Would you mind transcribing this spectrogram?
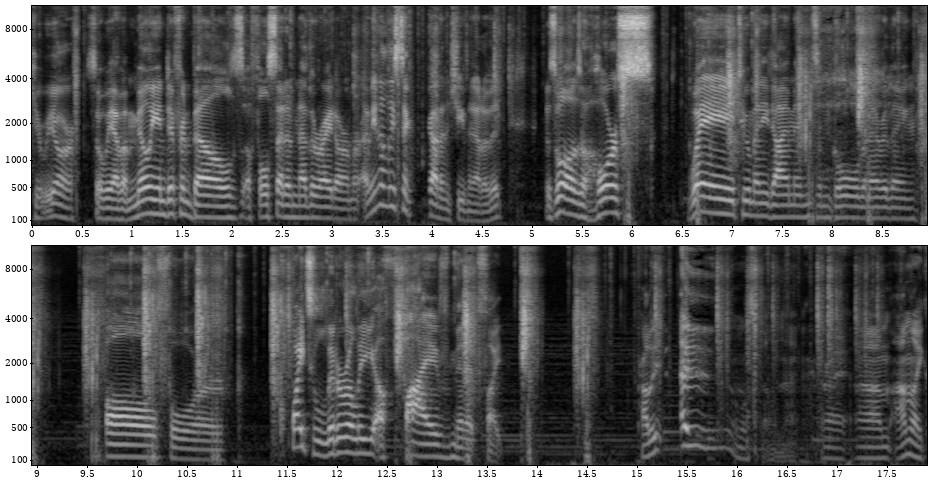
here we are. So we have a million different bells, a full set of netherite armor. I mean, at least I got an achievement out of it, as well as a horse, way too many diamonds and gold and everything, all for quite literally a five-minute fight. probably uh, almost fell on that. All right. Um, I'm like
